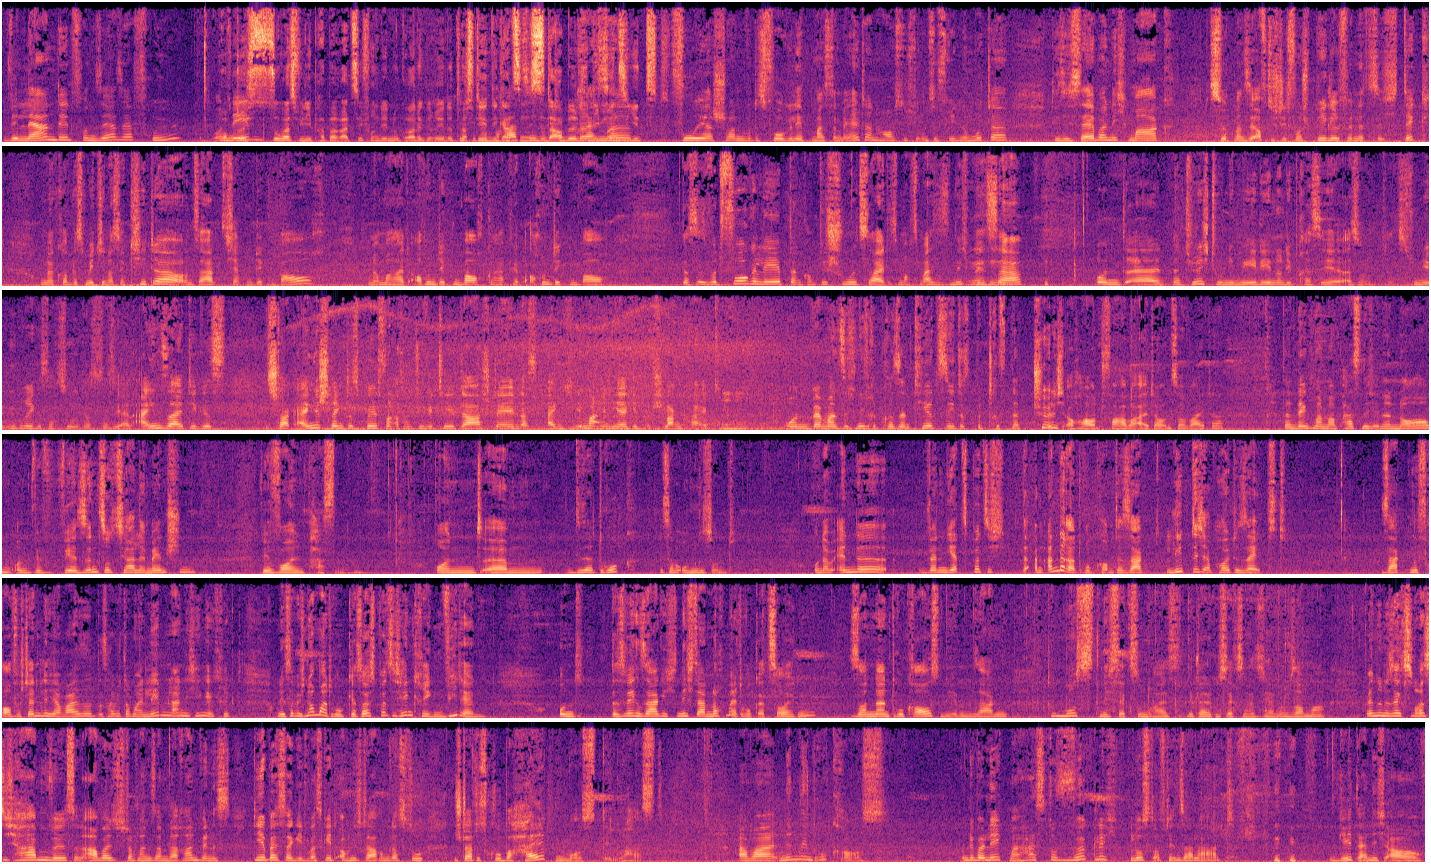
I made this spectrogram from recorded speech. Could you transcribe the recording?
Wir lernen den von sehr, sehr früh. Und Auch durch sowas wie die Paparazzi, von denen du gerade geredet hast, die, die Paparazzi, ganzen Starbilder, die, man Presse. sieht. Vorher schon wird es vorgelebt, meist im Elternhaus, durch die unzufriedene Mutter, die sich selber nicht mag. Das hört man sehr oft, die steht vor dem Spiegel, findet sich dick. Und dann kommt das Mädchen aus der Kita und sagt, ich habe einen dicken Bauch. Die Mama hat auch einen dicken Bauch gehabt, ich habe auch einen dicken Bauch. Das wird vorgelebt, dann kommt die Schulzeit, das macht es meistens nicht besser. Und äh, natürlich tun die Medien und die Presse, also tun ihr Übriges dazu, dass, dass sie ein einseitiges, ein stark eingeschränktes Bild von Attraktivität darstellen, das eigentlich immer einhergeht mit Schlankheit. Und wenn man sich nicht repräsentiert sieht, das betrifft natürlich auch Hautfarbe, Alter und so weiter, dann denkt man, man passt nicht in eine Norm. Und wir, wir sind soziale Menschen, wir wollen passen. Und ähm, dieser Druck ist aber ungesund. Und am Ende, wenn jetzt plötzlich ein anderer Druck kommt, der sagt, lieb dich ab heute selbst, sagt eine Frau verständlicherweise, das habe ich doch mein Leben lang nicht hingekriegt. Und jetzt habe ich nochmal Druck, jetzt soll ich es plötzlich hinkriegen. Wie denn? Und deswegen sage ich nicht da noch mehr Druck erzeugen, sondern Druck rausnehmen. Sagen, du musst nicht 36, eine Kleidergröße 36 haben im Sommer. Wenn du eine 36 haben willst, dann arbeite ich doch langsam daran, wenn es dir besser geht. Weil es geht auch nicht darum, dass du den Status quo behalten musst, den du hast. Aber nimm den Druck raus. Und überleg mal, hast du wirklich Lust auf den Salat? Geht da nicht auch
